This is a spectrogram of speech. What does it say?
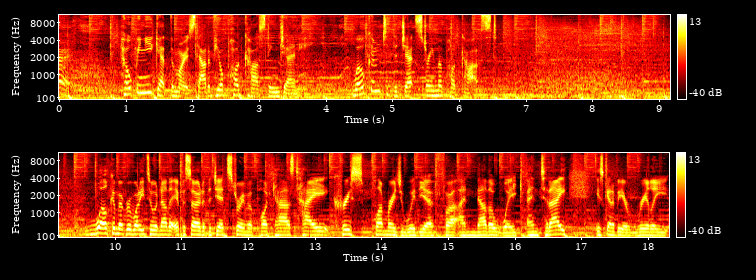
earth. helping you get the most out of your podcasting journey. Welcome to the Jetstreamer podcast. Welcome, everybody, to another episode of the Jetstreamer podcast. Hey, Chris Plumridge with you for another week. And today is going to be a really,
